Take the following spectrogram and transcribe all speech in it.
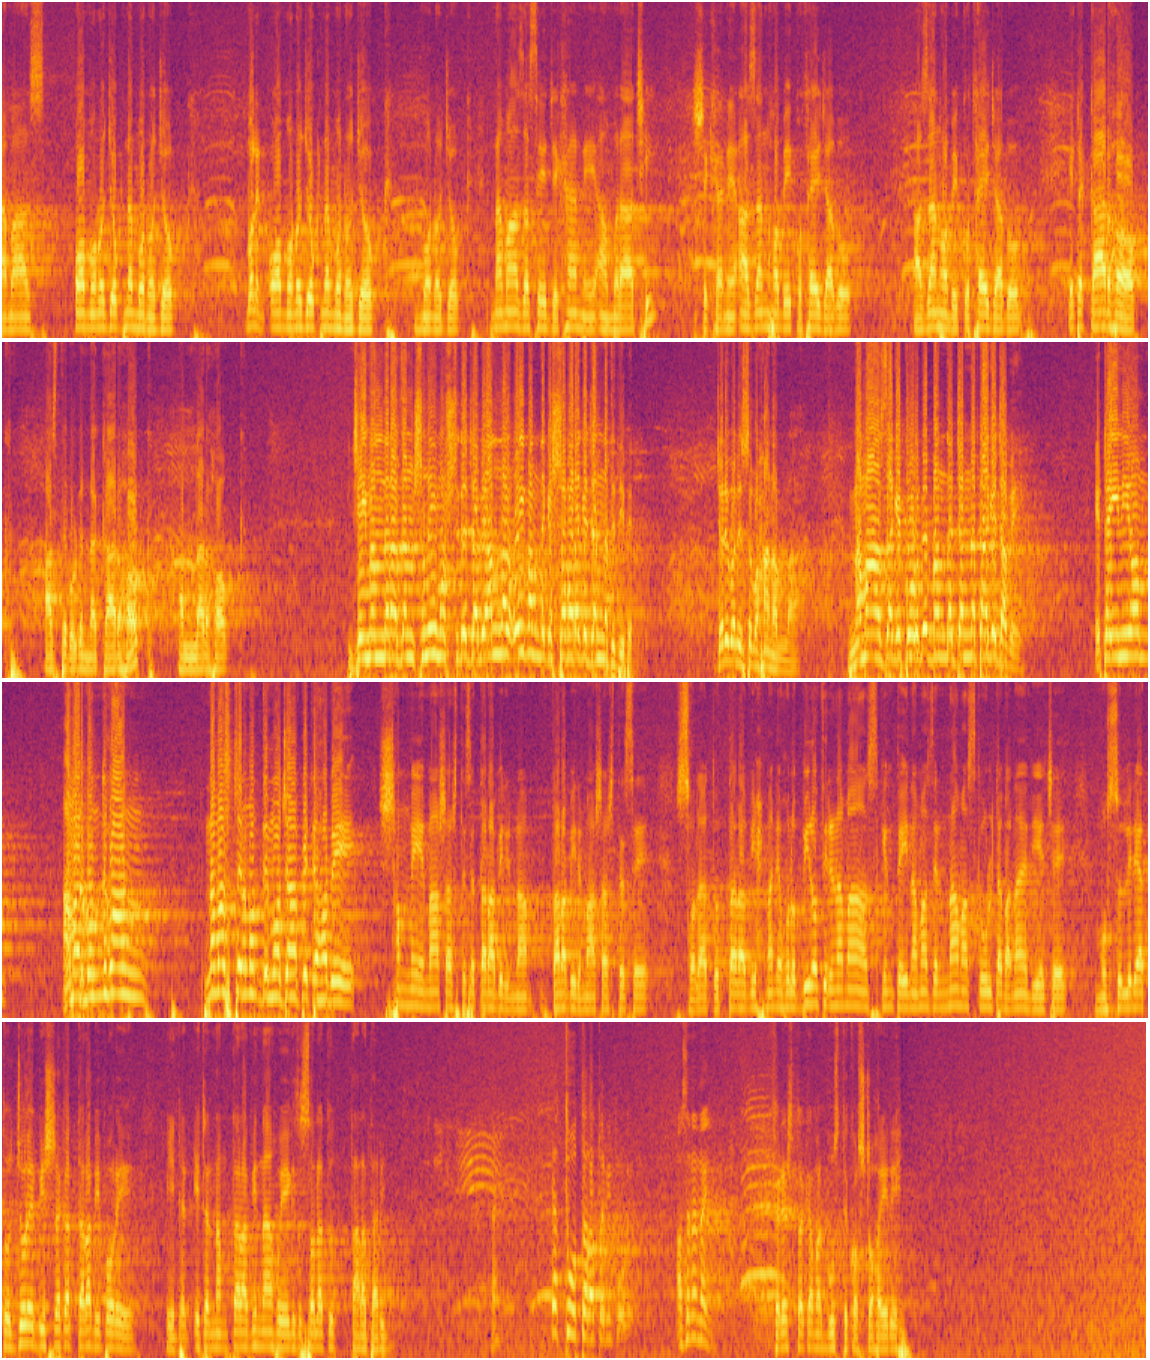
নামাজ অমনোযোগ না মনোযোগ বলেন অমনোযোগ না মনোযোগ মনোযোগ, নামাজ আছে যেখানে আমরা আছি, সেখানে আজান হবে, কোথায় যাব? আজান হবে, কোথায় যাব? এটা কার হক? আসতে বলবেন না, কার হক? আল্লাহর হক। যে ইমানদার আজান শুনেই মসজিদে যাবে আল্লাহ ওই বান্দাকে সবার আগে জান্নাতে দিবেন। জোরে বলি সুবহান আল্লাহ নামাজ আগে পড়বে, বান্দা জান্নাতে আগে যাবে। এটাই নিয়ম। আমার বন্ধুগণ, নামাজটার মধ্যে মজা পেতে হবে। সামনে মাস আসতেছে, তারাবির নাম, তারাবির মাস আসতেছে। সলাত তারাবিহ মানে হলো বিরতির নামাজ, কিন্তু এই নামাজের নাম আজকে উল্টা বানায় দিয়েছে। মুসল্লির এত জোরে বিশ রাখার তারাবি পড়ে, এটা, এটার নাম তারাবি না হয়ে গেছে সলাতু তাড়াতাড়ি। হ্যাঁ? এত তাড়াতাড়ি পড়ে। আছে না নাই? ফেরেশতাকে আমার বুঝতে কষ্ট হয় রে।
